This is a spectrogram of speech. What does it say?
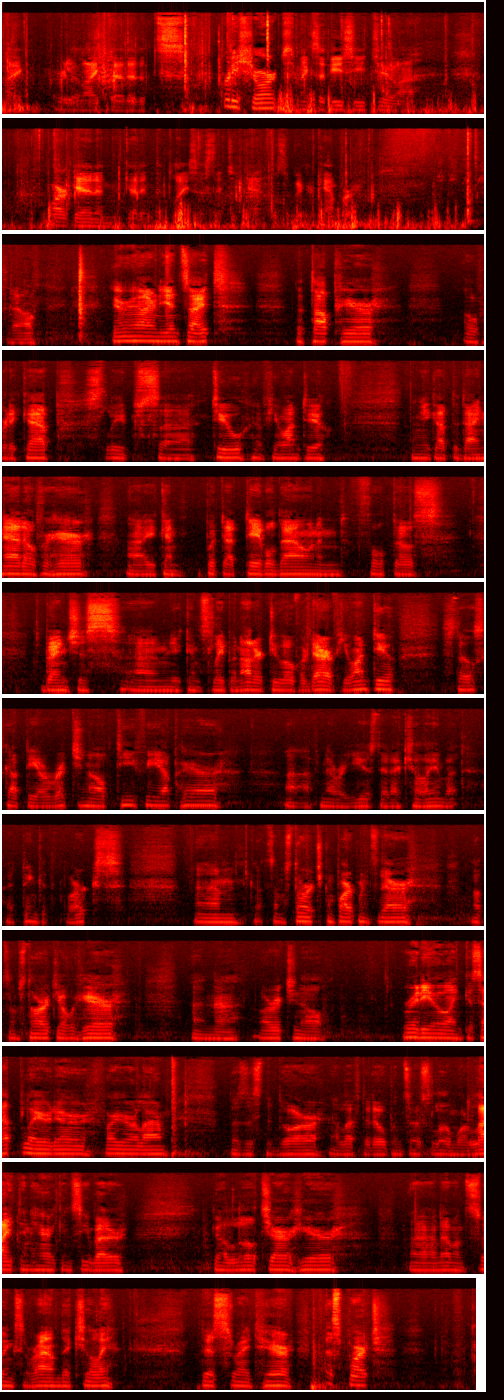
I really like that it's pretty short, makes it easy to uh, park it and get into places that you can't with a bigger camper. So here we are on the inside, the top here over the cap sleeps uh, two if you want to. And you got the dinette over here. Uh, you can put that table down and fold those benches and you can sleep another two over there if you want to. Still's got the original TV up here. Uh, I've never used it actually, but I think it works. Um, got some storage compartments there. Got some storage over here. And uh, original radio and cassette player there, fire alarm. This is the door. I left it open so it's a little more light in here. You can see better. Got a little chair here. Uh, that one swings around actually. This right here, this part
